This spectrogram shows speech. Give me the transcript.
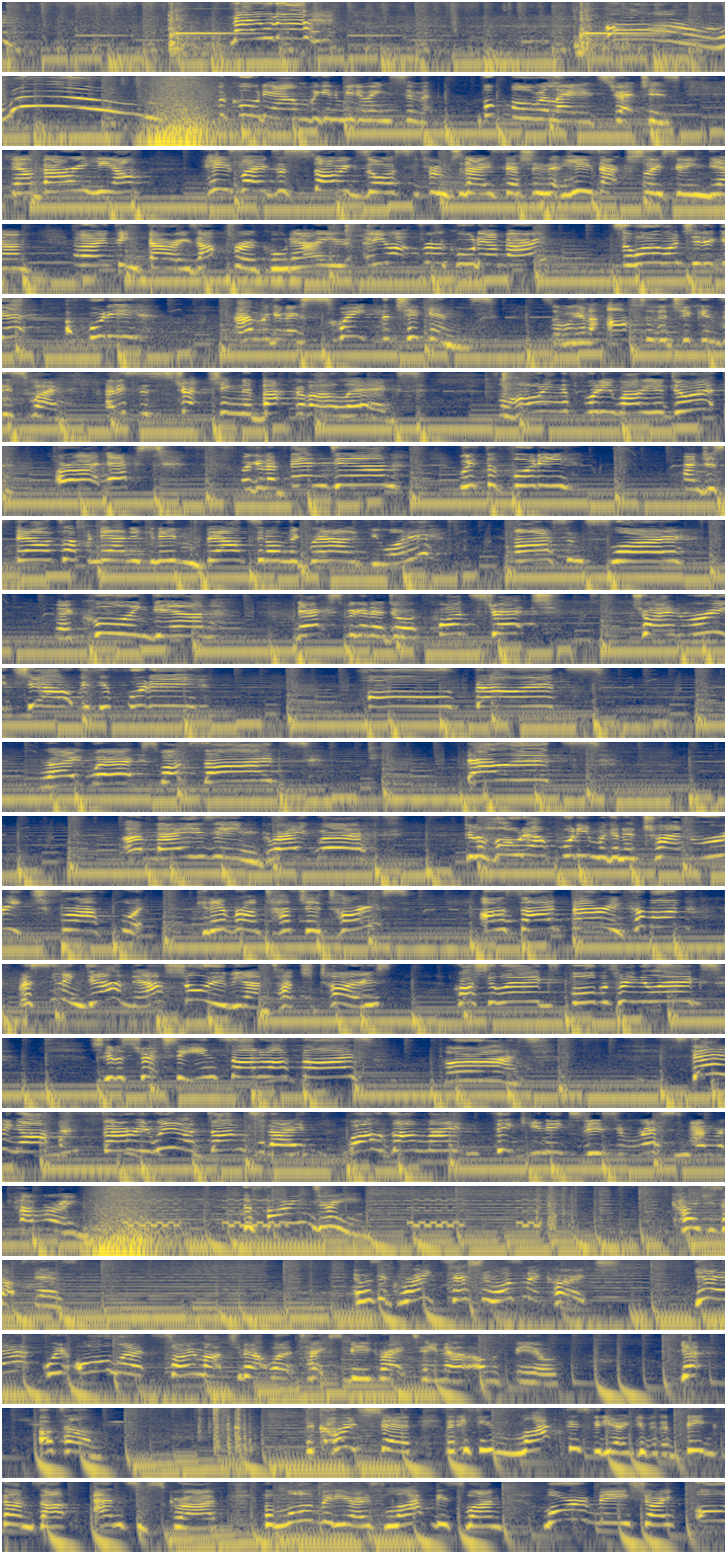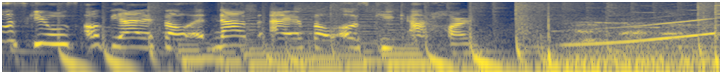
Nailed her. Oh, woo! For cool down, we're going to be doing some football related stretches. Now, Barry here his legs are so exhausted from today's session that he's actually sitting down. And I don't think Barry's up for a cool down. Are you, are you up for a cool down, Barry? So what I want you to get a footy and we're gonna sweep the chickens. So we're gonna usher the chickens this way. And this is stretching the back of our legs. So holding the footy while you do it. All right, next, we're gonna bend down with the footy and just bounce up and down. You can even bounce it on the ground if you want it. Nice and slow. We're cooling down. Next, we're gonna do a quad stretch. Try and reach out with your footy. Hold, balance. Great work, swap sides. Balance. Amazing, great work. Gonna hold our footy and we're gonna try and reach for our foot. Can everyone touch their toes? Other side, Barry, come on. We're sitting down now, surely you'll be able to touch your toes. Cross your legs, ball between your legs. Just gonna stretch the inside of our thighs. All right. Standing up. Barry, we are done today. Well done, mate. Think you need to do some rest and recovery. The phone's ringing. Coach is upstairs. It was a great session, wasn't it, Coach? Yeah, we all learnt so much about what it takes to be a great team out on the field. Yep, I'll tell them. The coach said that if you like this video, give it a big thumbs up and subscribe for more videos like this one, more of me showing all the skills of the AFL at NAB AFL Auskick at home.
